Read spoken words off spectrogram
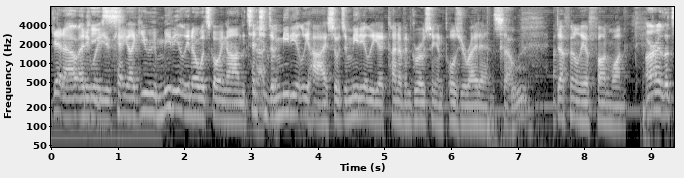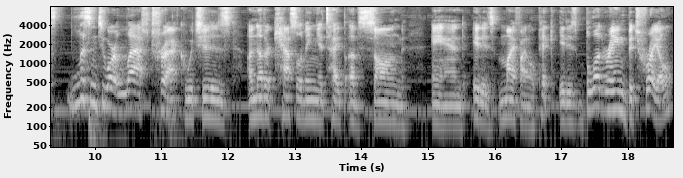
Get out any way you Peace. can. Like you immediately know what's going on. The tension's Exactly. immediately high, so it's immediately uh, kind of engrossing and pulls you right in. So definitely a fun one. All right, let's listen to our last track, which is another Castlevania type of song, and it is my final pick. It is BloodRayne Betrayal,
